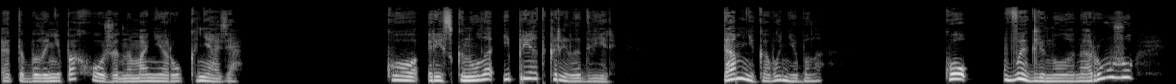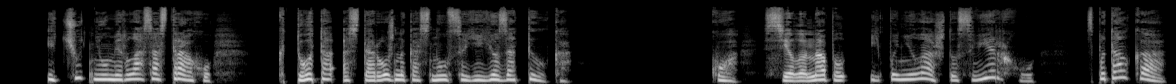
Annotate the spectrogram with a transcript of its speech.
Это было не похоже на манеру князя. Ко рискнула и приоткрыла дверь. Там никого не было. Ко выглянула наружу и чуть не умерла со страху. Кто-то осторожно коснулся ее затылка. Ко села на пол и поняла, что сверху, с потолка,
